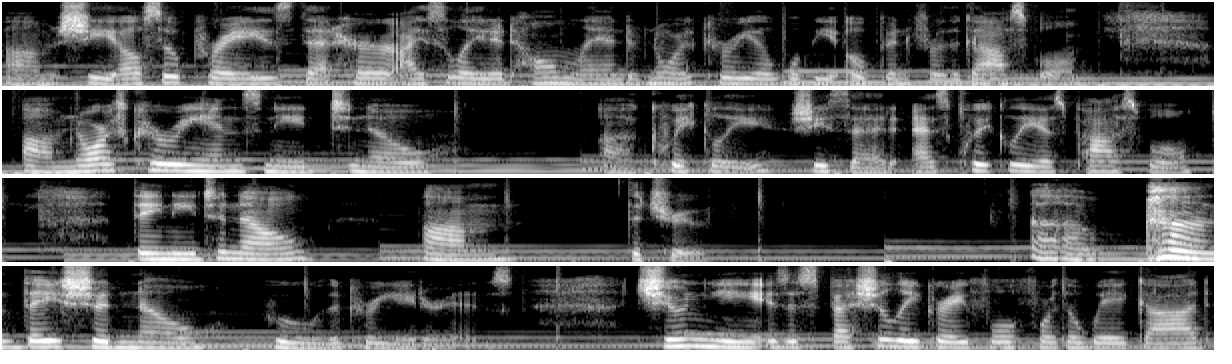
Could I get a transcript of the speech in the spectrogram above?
Um, she also prays that her isolated homeland of North Korea will be open for the gospel. Um, North Koreans need to know uh, quickly, she said, as quickly as possible. They need to know um, the truth. Uh, they should know who the Creator is. Chun Yi is especially grateful for the way God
